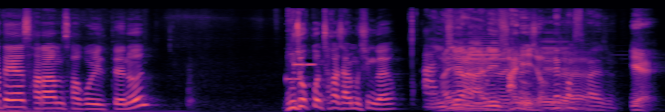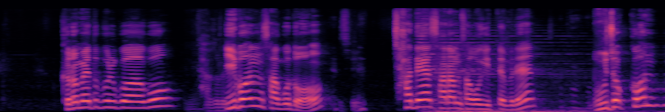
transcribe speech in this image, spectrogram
차대 사람 사고일 때는 무조건 차가 잘못인가요? 이제는 아니죠. 아니죠. 예. 블랙박스 가야죠. 예. 그럼에도 불구하고 이번 사고도 차대 사람 사고이기 때문에 무조건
